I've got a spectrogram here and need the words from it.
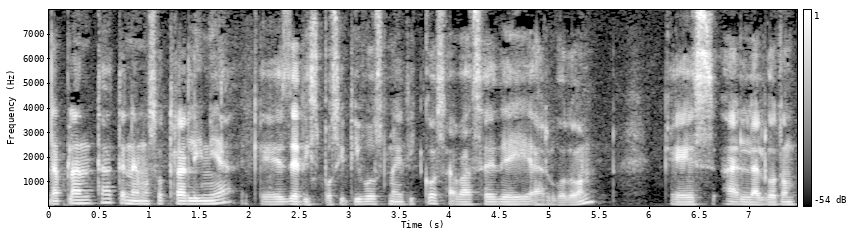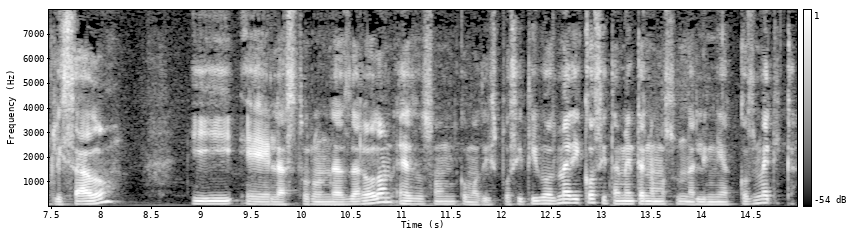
la planta tenemos otra línea que es de dispositivos médicos a base de algodón, que es el algodón plisado, y eh, las torundas de algodón. Esos son como dispositivos médicos y también tenemos una línea cosmética.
